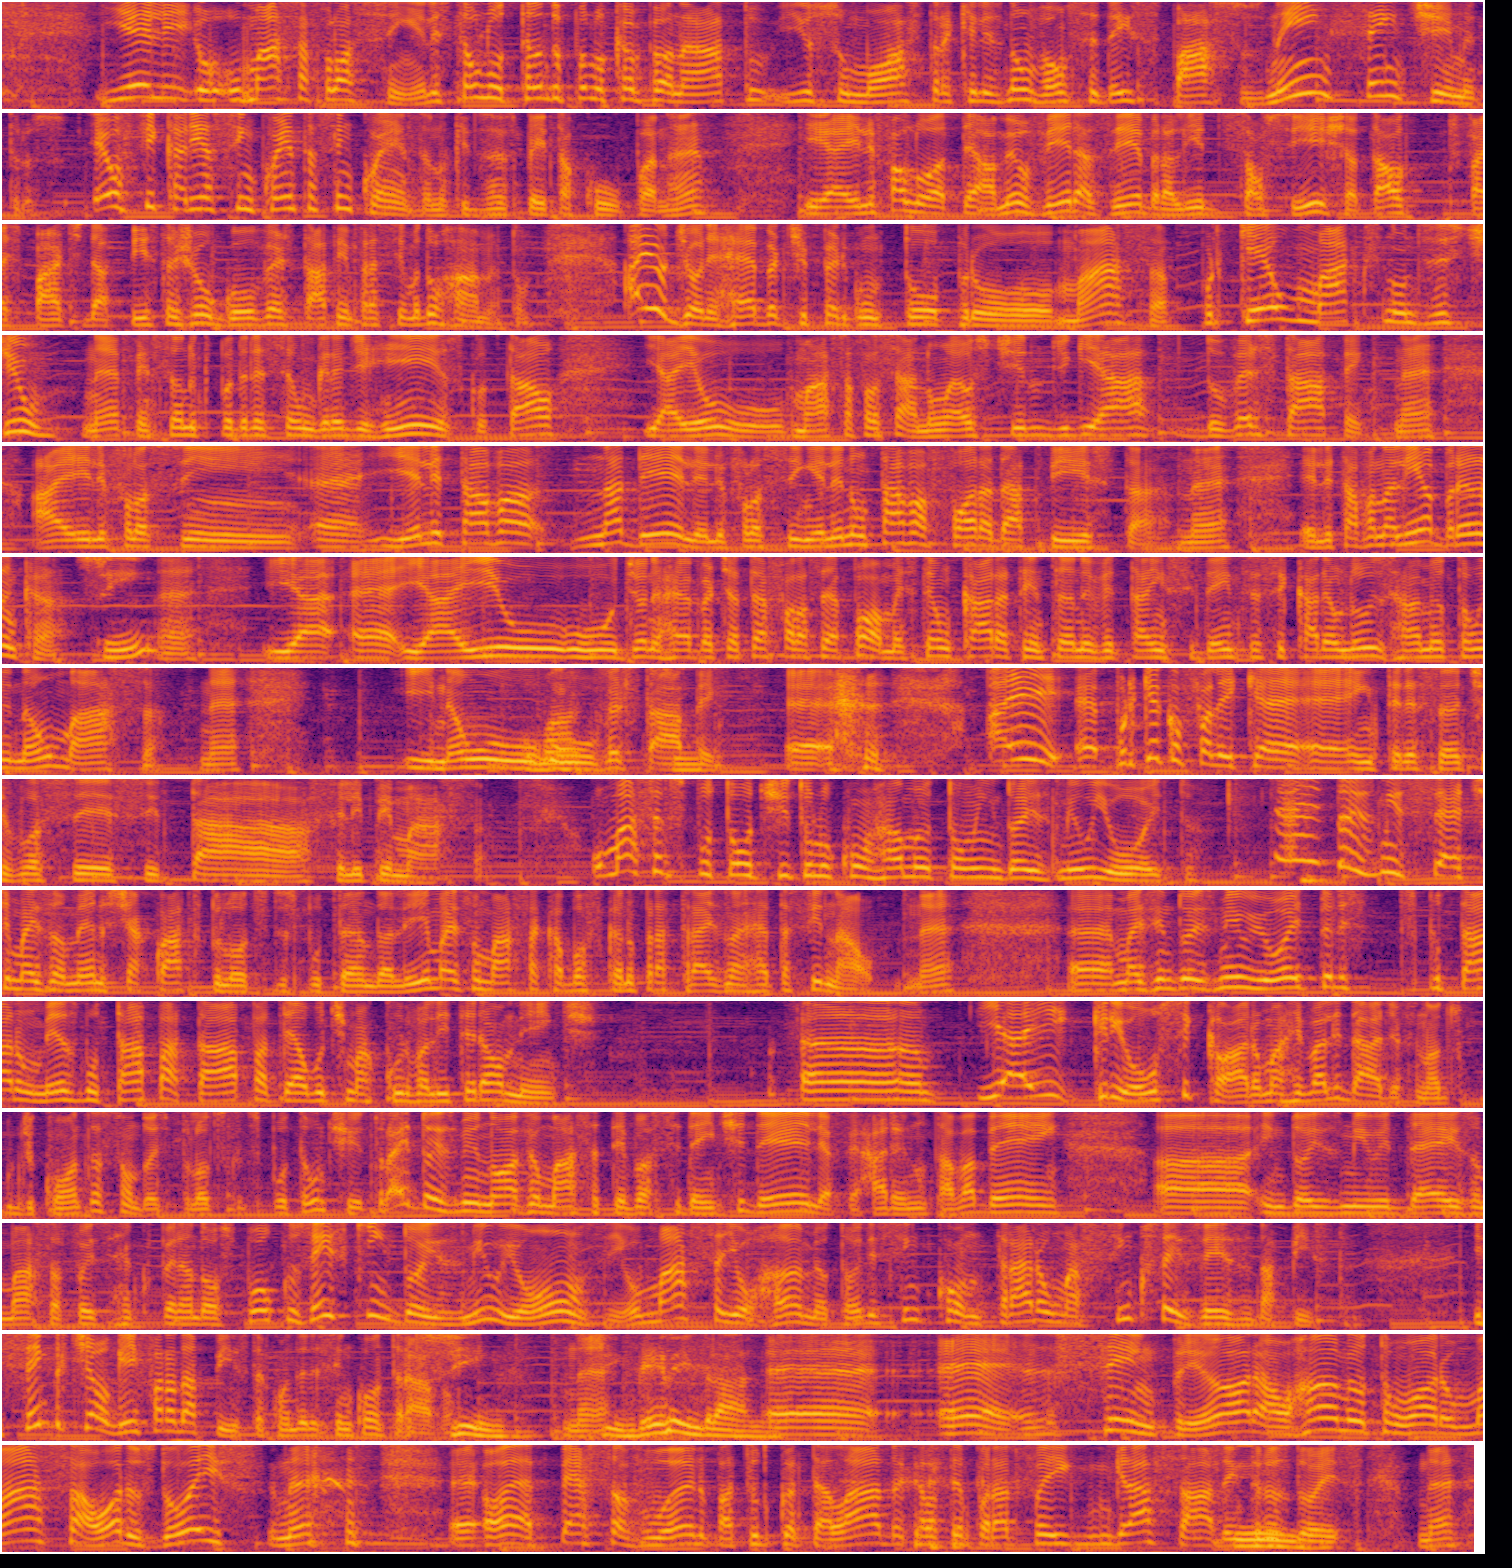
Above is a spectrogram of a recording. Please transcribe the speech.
E ele, o Massa falou assim: eles estão lutando pelo campeonato e isso mostra que eles não vão ceder espaços, nem centímetros. Eu ficaria 50-50 no que diz respeito à culpa, né? E aí ele falou até, a meu ver, a zebra ali de salsicha tal, que faz parte da pista, jogou o Verstappen para cima do Hamilton. Aí o Johnny Herbert perguntou pro Massa por que o Max não desistiu, né? Pensando que poderia ser um grande risco tal. E aí o Massa falou assim: ah, não é o estilo de guiar do Verstappen, né? Aí ele falou assim, é, e ele tava na dele, ele falou assim, ele não tava fora da pista, né? Ele tava na linha branca. Sim. Né? E, a, é, e aí o, o, Johnny Herbert até fala assim, pô, mas tem um cara tentando evitar incidentes, esse cara é o Lewis Hamilton e não o Massa, né? E não o, o, Max, o Verstappen. É. Aí, é, por que, que eu falei que é, é interessante você citar Felipe Massa? O Massa disputou o título com Hamilton em 2008. É, em 2007, mais ou menos, tinha quatro pilotos disputando ali, mas o Massa acabou ficando para trás na reta final, né? É, mas em 2008 eles disputaram mesmo tapa a tapa até a última curva, literalmente. Uh, e aí criou-se, claro, uma rivalidade. Afinal de contas, são dois pilotos que disputam o título. Aí em 2009 o Massa teve o acidente dele, a Ferrari não estava bem. Uh, em 2010 o Massa foi se recuperando aos poucos. Eis que em 2011 o Massa e o Hamilton eles se encontraram umas 5, 6 vezes na pista. E sempre tinha alguém fora da pista quando eles se encontravam. Sim, né? sim, bem lembrado. É, é, sempre. Ora o Hamilton, ora o Massa, ora os dois, né? É, olha, peça voando pra tudo quanto é lado. Aquela temporada foi engraçada Sim. entre os dois, né?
